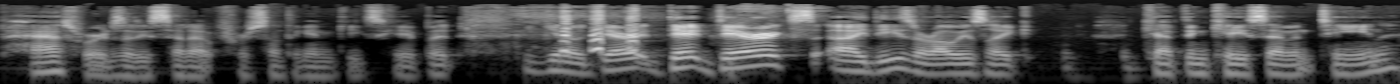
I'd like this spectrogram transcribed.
passwords that he set up for something in Geekscape. But you know, Derek Der- Derek's IDs are always like Captain K17.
